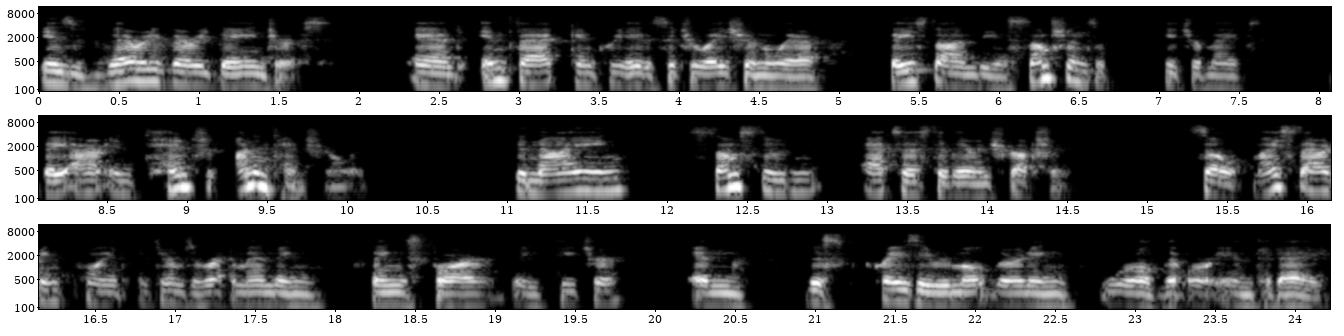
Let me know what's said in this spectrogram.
is very, very dangerous. And in fact, can create a situation where, based on the assumptions a teacher makes, they are intention, unintentionally denying some student access to their instruction. So my starting point in terms of recommending things for the teacher and this crazy remote learning world that we're in today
